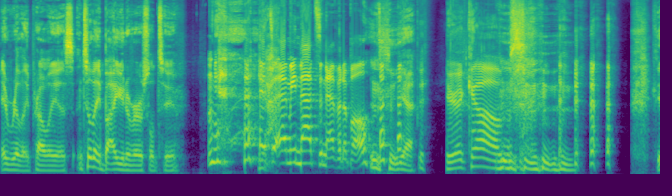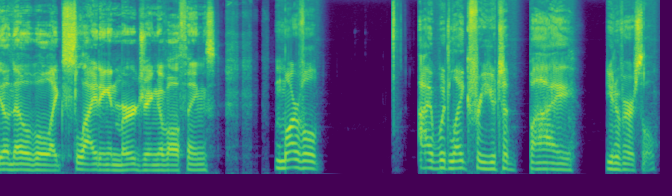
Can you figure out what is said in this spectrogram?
It really probably is until they buy Universal too. I mean, that's inevitable. yeah. Here it comes. the inevitable, like, sliding and merging of all things. Marvel, I would like for you to buy Universal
